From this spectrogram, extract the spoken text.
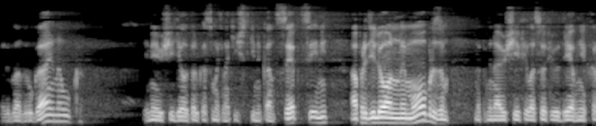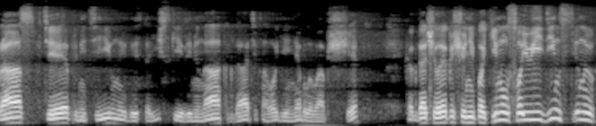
Это была другая наука, имеющая дело только с математическими концепциями, определенным образом напоминающая философию древних рас в те примитивные доисторические времена, когда технологии не было вообще – когда человек еще не покинул свою единственную,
